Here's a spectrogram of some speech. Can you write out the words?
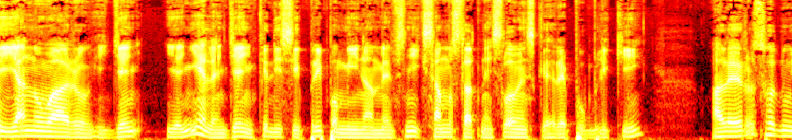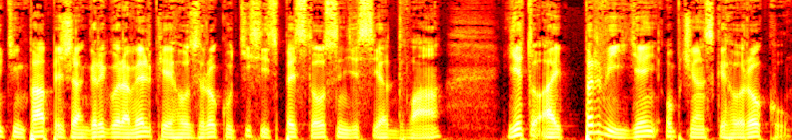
Januárový deň je nielen deň, kedy si pripomíname vznik samostatnej Slovenskej republiky, ale rozhodnutím pápeža Gregora Veľkého z roku 1582 je to aj prvý deň občianského roku.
